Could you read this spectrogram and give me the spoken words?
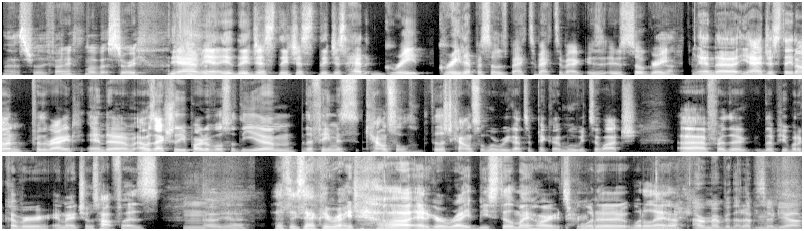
That's really funny. Love that story. yeah, man. It, they just they just they just had great great episodes back to back to back. It, was- it was so great, and uh, yeah, I just stayed on for the ride, and um, I was actually part of also the um the famous council, village council, where we got to pick a movie to watch. Uh, for the the people to cover, and I chose Hot Fuzz. Mm, Oh yeah. That's exactly right. Ah, Edgar Wright, be still my heart. What a what a lad. Yeah. I remember that episode. Yeah.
